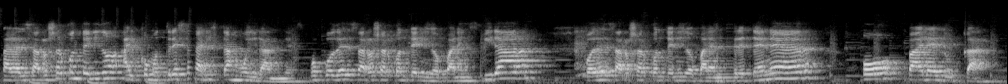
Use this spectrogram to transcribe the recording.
para desarrollar contenido hay como tres aristas muy grandes. Vos podés desarrollar contenido para inspirar, podés desarrollar contenido para entretener o para educar.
